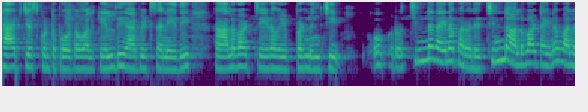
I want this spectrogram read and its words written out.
హ్యాడ్ చేసుకుంటూ పోవడం వాళ్ళకి హెల్దీ హ్యాబిట్స్ అనేది అలవాటు చేయడం ఇప్పటి నుంచి చిన్నదైనా పర్వాలేదు. చిన్న అలవాటైనా వాళ్ళ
